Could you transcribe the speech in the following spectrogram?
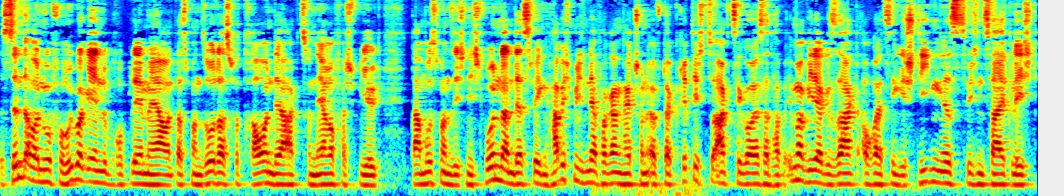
Es sind aber nur vorübergehende Probleme, ja, und dass man so das Vertrauen der Aktionäre verspielt, da muss man sich nicht wundern. Deswegen habe ich mich in der Vergangenheit schon öfter kritisch zur Aktie geäußert, habe immer wieder gesagt, auch als sie gestiegen ist zwischenzeitlich,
